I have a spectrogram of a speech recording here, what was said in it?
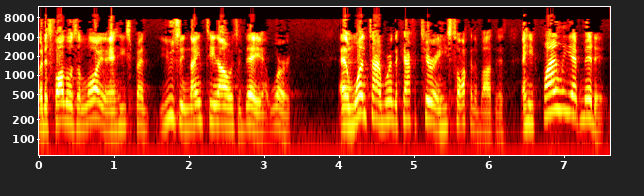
But his father was a lawyer and he spent usually 19 hours a day at work. And one time we're in the cafeteria and he's talking about this. And he finally admitted,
